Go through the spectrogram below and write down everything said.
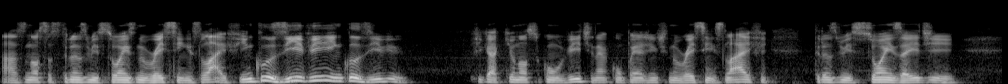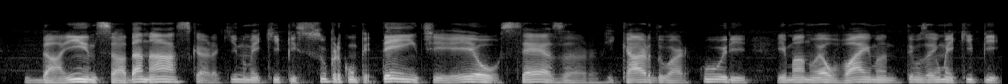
as nossas transmissões no Racing's Life, inclusive, inclusive, fica aqui o nosso convite, né? Acompanha a gente no Racing's Life, transmissões aí de da IMSA, da NASCAR, aqui numa equipe super competente, eu, César, Ricardo Arcuri, Emanuel Weiman, temos aí uma equipe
